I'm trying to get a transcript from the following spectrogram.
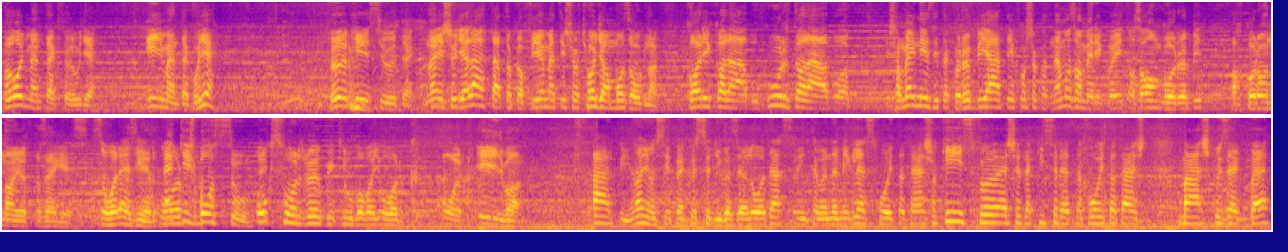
Hogy mentek fel, ugye? Így mentek, ugye? Fölkészültek. Na és ugye láttátok a filmet is, hogy hogyan mozognak. Karikalábú, kurtalábúak. És ha megnézitek a röbbi játékosokat, nem az amerikait, az angol röbbit, akkor onnan jött az egész. szóval ezért Egy ork, kis bosszú. Egy Oxford Rugby Kluba vagy ork. ork. Így van. Árpi, nagyon szépen köszönjük az előadást, szerintem ennek még lesz folytatás. Ha kész föl, esetleg ki szeretne folytatást más közegbe,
